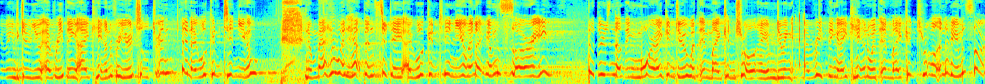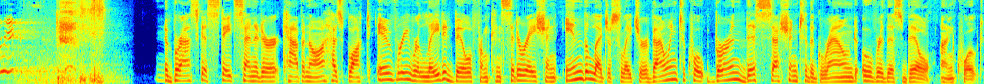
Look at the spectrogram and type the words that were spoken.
I'm going to give you everything I can for your children, and I will continue. No matter what happens today, I will continue, and I am sorry that there's nothing more I can do within my control. I am doing everything I can within my control, and I am sorry. Nebraska State Senator Cavanaugh has blocked every related bill from consideration in the legislature, vowing to, quote, burn this session to the ground over this bill, unquote.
